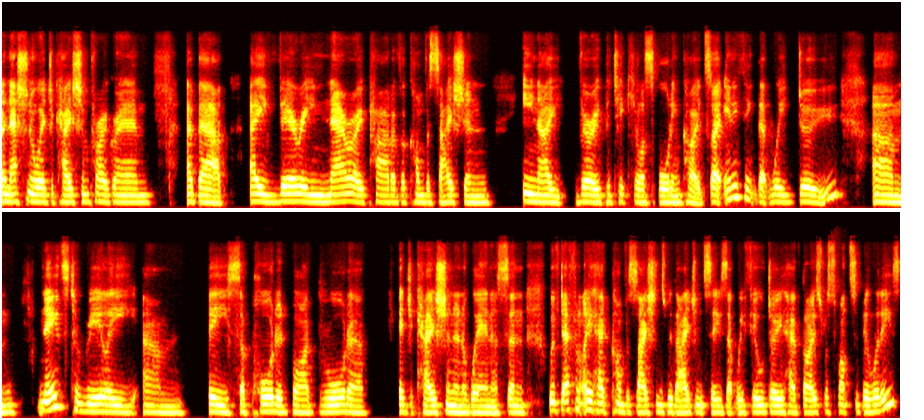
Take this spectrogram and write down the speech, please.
a national education program about a very narrow part of a conversation in a very particular sporting code. So anything that we do um, needs to really um, be supported by broader education and awareness. And we've definitely had conversations with agencies that we feel do have those responsibilities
